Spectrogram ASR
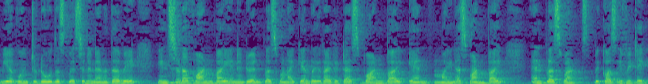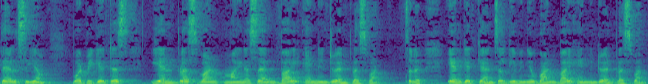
we are going to do this question in another way. Instead of 1 by n into n plus 1, I can rewrite it as 1 by n minus 1 by n plus 1. Because if we take the LCM, what we get is n plus 1 minus n by n into n plus 1. So n get cancelled giving you 1 by n into n plus 1.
